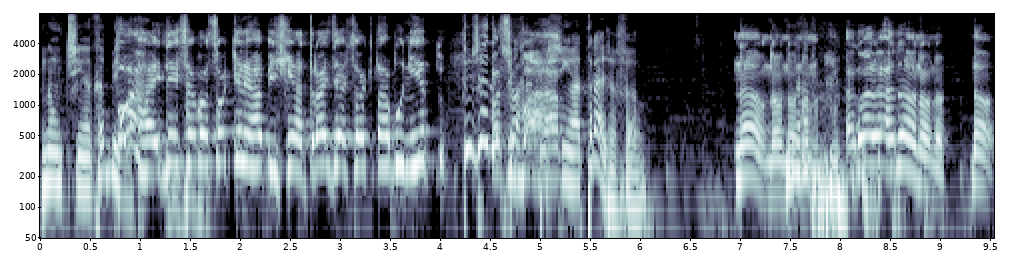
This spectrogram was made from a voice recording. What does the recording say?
Não tinha cabelo. Porra, e deixava só aquele rabichinho atrás e achava que tava bonito. Tu já Tipo deixou o assim, rabichinho atrás, Rafael? Não, não, não, não. não. Agora, ah, não, não, não. Não.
